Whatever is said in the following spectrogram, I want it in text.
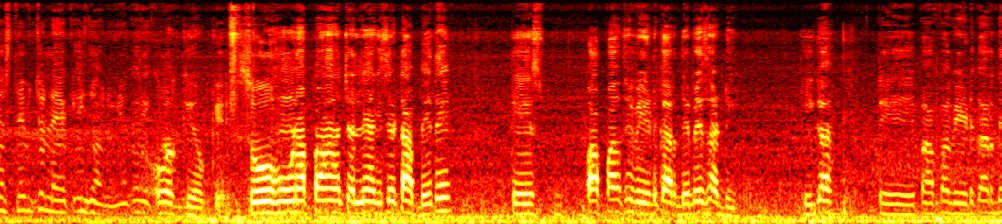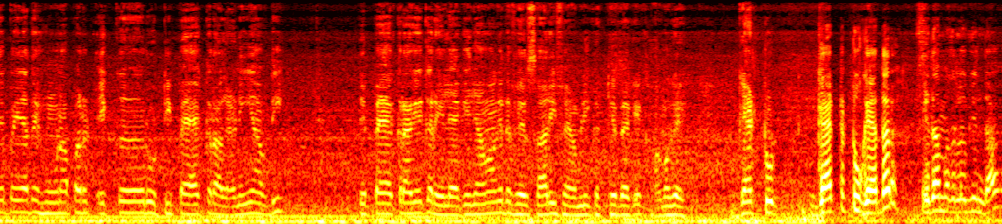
ਰਸਤੇ ਵਿੱਚ ਲੈ ਕੇ ਹੀ ਜਾਣੀ ਹੈ ਘਰੇ। ਓਕੇ ਓਕੇ। ਸੋ ਹੁਣ ਆਪਾਂ ਚੱਲੇ ਆ ਕਿਸੇ ਢਾਬੇ ਤੇ ਤੇ ਪਾਪਾ ਉੱਥੇ ਵੇਟ ਕਰਦੇ ਪਏ ਸਾਡੀ। ਠੀਕ ਆ? ਤੇ ਪਾਪਾ ਵੇਟ ਕਰਦੇ ਪਏ ਆ ਤੇ ਹੁਣ ਆਪਾਂ ਇੱਕ ਰੋਟੀ ਪੈਕ ਕਰਾ ਲੈਣੀ ਆ ਆਪਦੀ। ਤੇ ਪੈਕ ਕਰਾ ਕੇ ਘਰੇ ਲੈ ਕੇ ਜਾਵਾਂਗੇ ਤੇ ਫਿਰ ਸਾਰੀ ਫੈਮਿਲੀ ਇਕੱਠੇ ਬਹਿ ਕੇ ਖਾਵਾਂਗੇ। ਗੈਟ ਟੂ ਗੈਟ ਟੂਗੇਦਰ ਇਹਦਾ ਮਤਲਬ ਕੀ ਹੁੰਦਾ?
